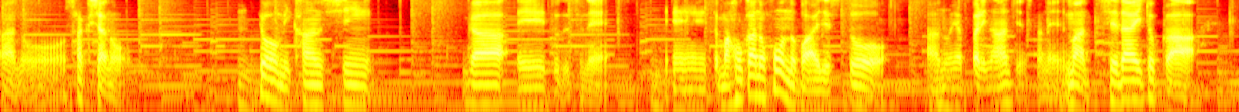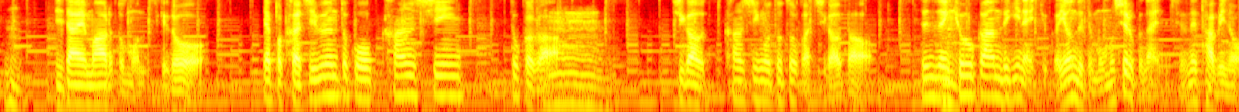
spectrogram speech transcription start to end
あの作者の興味関心がえっ、とですねえーとまあ、他の本の場合ですとあのうん。やっぱりなんていうんですかね、まあ、世代とかうん。時代もあると思うんですけどやっぱか自分とこう関心とかがうん違う、関心事とか違うと全然共感できないというか、読んでても面白くないんですよね旅の。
